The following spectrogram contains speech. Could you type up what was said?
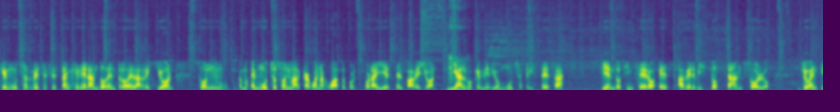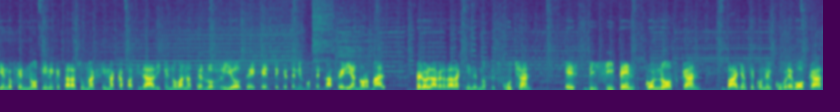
que muchas veces se están generando dentro de la región. Son, muchos son marca Guanajuato porque por ahí está el pabellón. Uh -huh. Y algo que me dio mucha tristeza, siendo sincero, es haber visto tan solo. Yo entiendo que no tiene que estar a su máxima capacidad y que no van a ser los ríos de gente que tenemos en la feria normal, pero la verdad a quienes nos escuchan es visiten, conozcan, váyanse con el cubrebocas,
